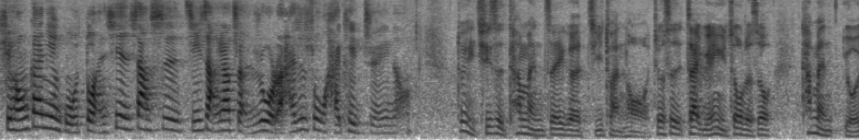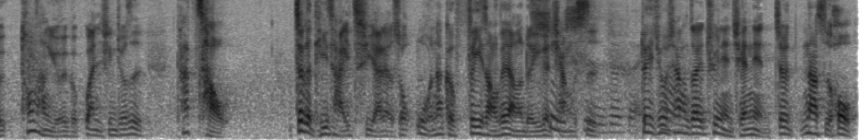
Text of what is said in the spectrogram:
血红概念股短线上是急涨要转弱了，还是说我还可以追呢？对，其实他们这个集团哦，就是在元宇宙的时候，他们有通常有一个惯性，就是他炒。这个题材起来的时候，哇，那个非常非常的一个强势，对对？对，就像在去年前年，就那时候，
